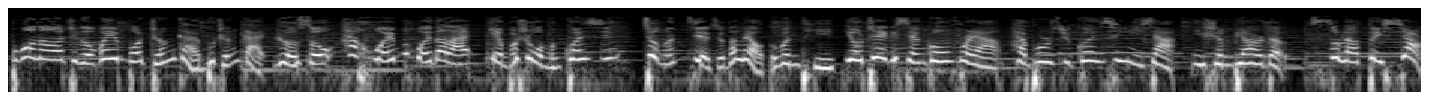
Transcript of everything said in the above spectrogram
不过呢，这个微博整改不整改，热搜还回不回得来，也不是我们关心就能解决得了的问题。有这个闲工夫呀，还不如去关心一下你身边的塑料对象。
